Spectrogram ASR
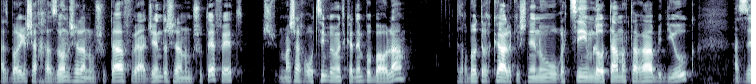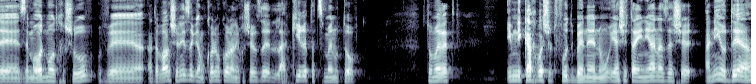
אז ברגע שהחזון שלנו משותף והאג'נדה שלנו משותפת, מה שאנחנו רוצים באמת לקדם פה בעולם, אז הרבה יותר קל, כי שנינו רצים לאותה מטרה בדיוק, אז זה, זה מאוד מאוד חשוב. והדבר השני זה גם, קודם כל, אני חושב, זה להכיר את עצמנו טוב. זאת אומרת, אם ניקח בשותפות בינינו, יש את העניין הזה שאני יודע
